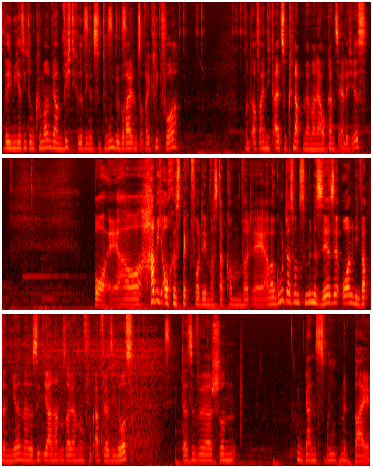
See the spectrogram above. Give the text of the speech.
Will ich mich jetzt nicht drum kümmern. Wir haben wichtigere Dinge zu tun. Wir bereiten uns auf einen Krieg vor. Und auf einen nicht allzu knappen, wenn man ja auch ganz ehrlich ist. Boah, ja, habe ich auch Respekt vor dem, was da kommen wird, ey. Aber gut, dass wir uns zumindest sehr, sehr ordentlich wappnen hier. Ne? Das sieht ihr anhand unserer ganzen Flugabwehrsilos. Da sind wir ja schon ganz gut mit bei.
